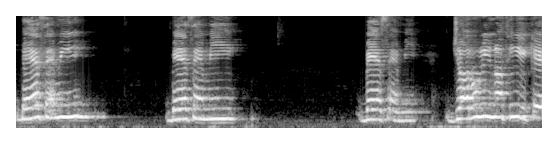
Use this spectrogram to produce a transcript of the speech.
બે સેમી બે સેમી બે સેમી. જરૂરી નથી કે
